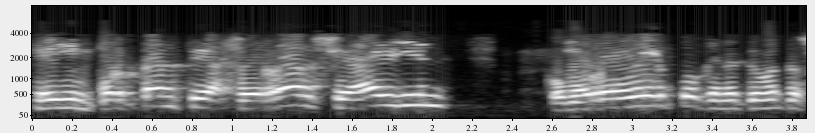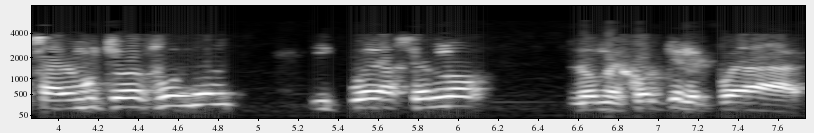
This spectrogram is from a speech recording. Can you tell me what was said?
es importante aferrarse a alguien como Roberto, que en este momento sabe mucho de fútbol y puede hacerlo lo mejor que le pueda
